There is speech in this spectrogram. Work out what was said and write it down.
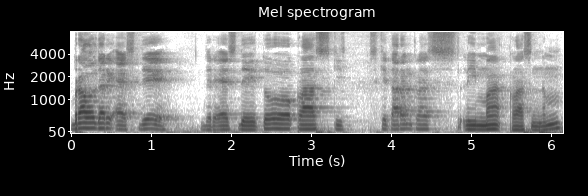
Berawal dari SD dari SD itu kelas ki- sekitaran kelas 5 kelas 6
